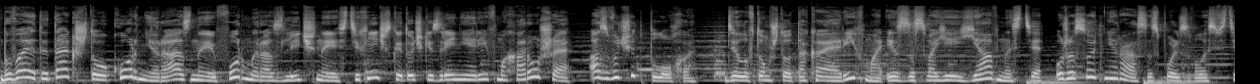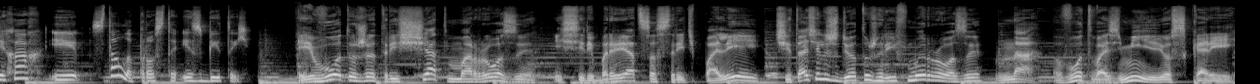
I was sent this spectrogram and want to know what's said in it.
Бывает и так, что корни разные, формы различные, с технической точки зрения рифма хорошая, а звучит плохо. Дело в том, что такая рифма из-за своей явности уже сотни раз использовалась в стихах и стала просто избитой. И вот уже трещат морозы и серебрятся средь полей. Читатель ждет уж рифмы розы. На, вот возьми ее скорей.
